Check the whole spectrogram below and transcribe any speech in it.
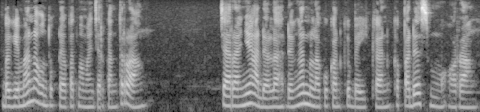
Bagaimana untuk dapat memancarkan terang? Caranya adalah dengan melakukan kebaikan kepada semua orang.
